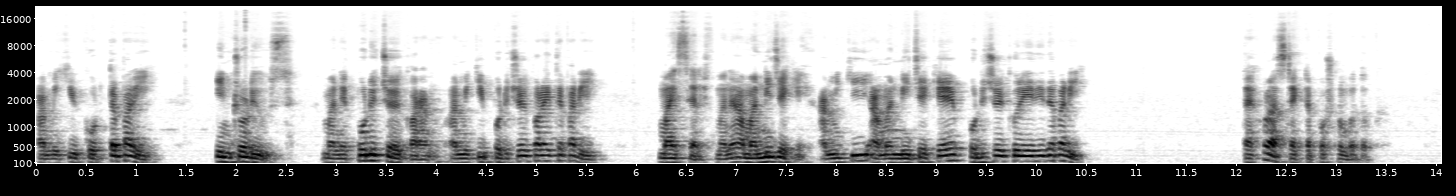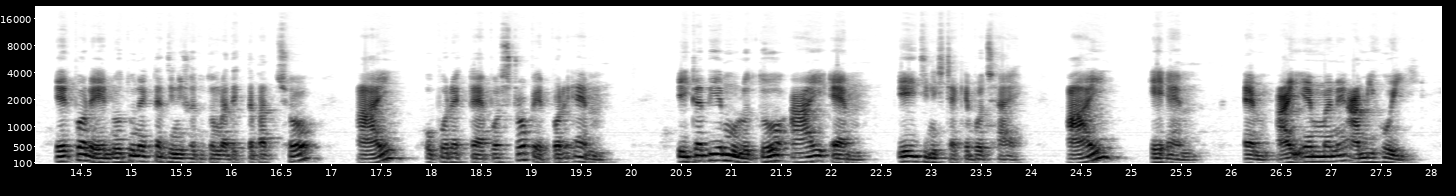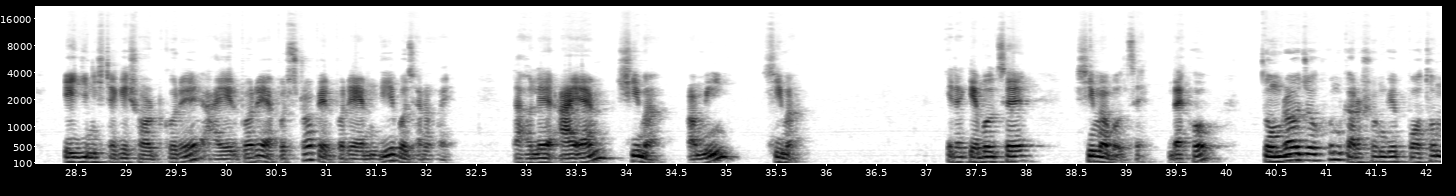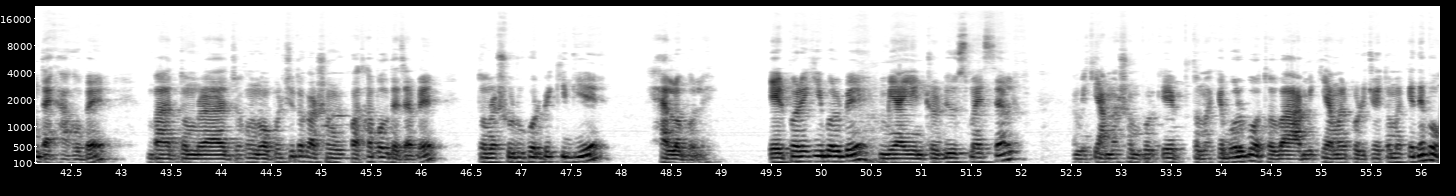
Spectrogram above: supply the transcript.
আমি কি করতে পারি? ইন্ট্রোডিউস মানে পরিচয় করানো। আমি কি পরিচয় করাইতে পারি? মাইসেলফ মানে আমার নিজেকে। আমি কি আমার নিজেকে পরিচয় করিয়ে দিতে পারি? দেখো লাস্টে একটা প্রশ্নবোধক। এরপরে নতুন একটা জিনিস হয়তো তোমরা দেখতে পাচ্ছ। আই ওপরে একটা অ্যাপোস্ট্রপ এরপর এম এটা দিয়ে মূলত আই এম এই জিনিসটাকে বোঝায়। I A M M I M মানে আমি হই। এই জিনিসটাকে শর্ট করে আই এর পরে অ্যাপোস্ট্রপ এরপরে এম দিয়ে বোঝানো হয়। তাহলে আই এম সীমা, আমি সীমা। এটা কে বলছে? সীমা বলছে। দেখো তোমরাও যখন কারোর সঙ্গে প্রথম দেখা হবে বা তোমরা যখন অপরিচিত কারোর সঙ্গে কথা বলতে যাবে, তোমরা শুরু করবে কি দিয়ে? হ্যালো বলে। এরপরে কি বলবে? May I introduce my myself কি আমার সম্পর্কে তোমাকে বলব অথবা আমি কি আমার পরিচয় তোমাকে দেব?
